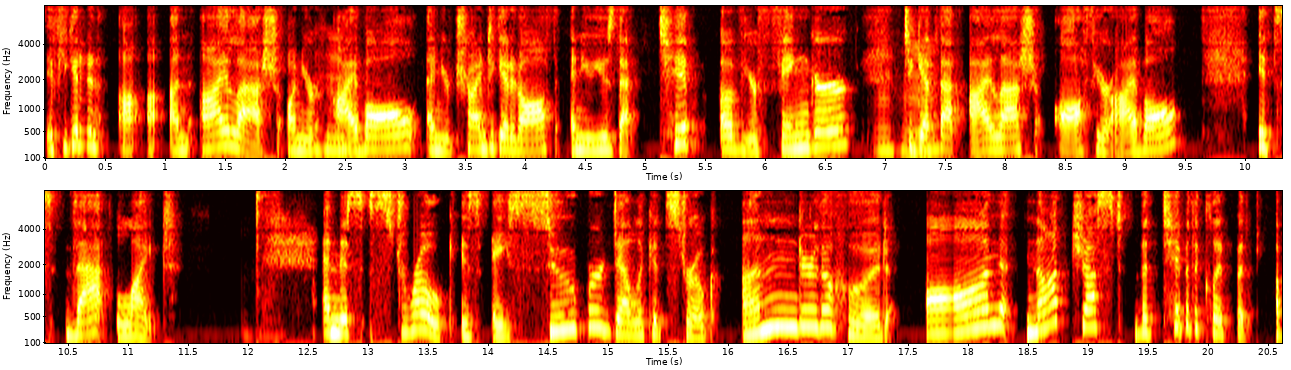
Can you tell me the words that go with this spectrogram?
if you get an uh, an eyelash on your Mhm. eyeball and you're trying to get it off, and you use that tip of your finger to Mm-hmm. get that eyelash off your eyeball, it's that light. And this stroke is a super delicate stroke under the hood on not just the tip of the clip but a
